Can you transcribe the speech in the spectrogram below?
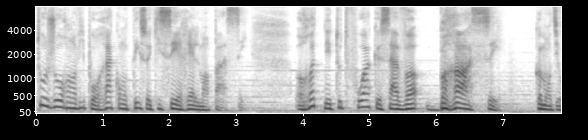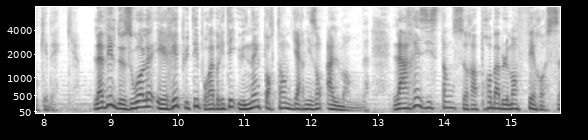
toujours en vie pour raconter ce qui s'est réellement passé. Retenez toutefois que ça va brasser, comme on dit au Québec. La ville de Zwolle est réputée pour abriter une importante garnison allemande. La résistance sera probablement féroce,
